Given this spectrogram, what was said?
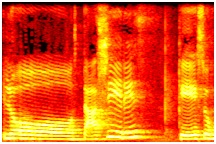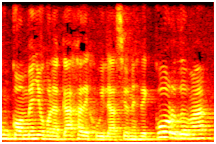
Los talleres, que eso es un convenio con la Caja de Jubilaciones de Córdoba.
